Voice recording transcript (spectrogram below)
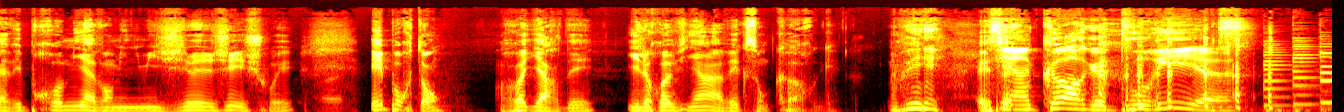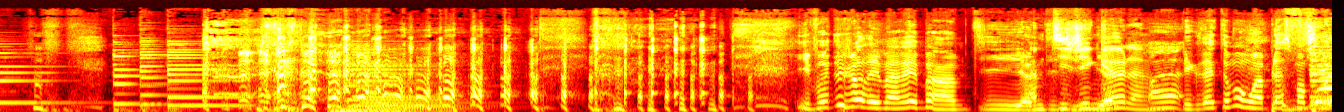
J'avais promis avant minuit, j'ai échoué. Et pourtant, regardez, il revient avec son Korg. Oui, et c'est un Korg pourri. Euh. il faut toujours démarrer par un petit un, petit, jingle, exactement ou un placement produit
